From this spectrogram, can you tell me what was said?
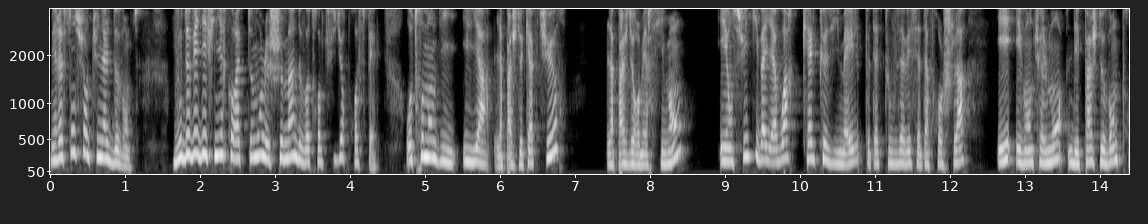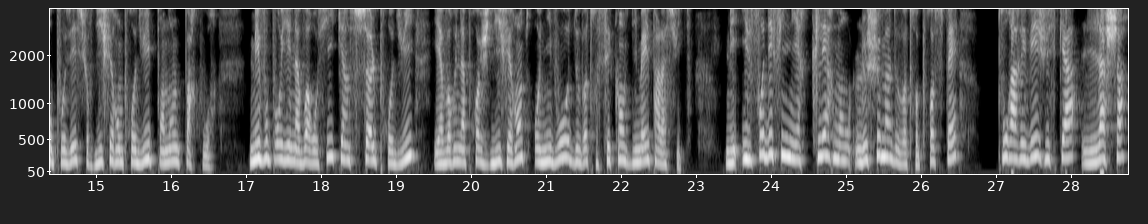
Mais restons sur le tunnel de vente. Vous devez définir correctement le chemin de votre futur prospect. Autrement dit, il y a la page de capture, la page de remerciement, et ensuite il va y avoir quelques emails, peut-être que vous avez cette approche-là, et éventuellement des pages de vente proposées sur différents produits pendant le parcours mais vous pourriez n'avoir aussi qu'un seul produit et avoir une approche différente au niveau de votre séquence d'emails par la suite. Mais il faut définir clairement le chemin de votre prospect pour arriver jusqu'à l'achat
